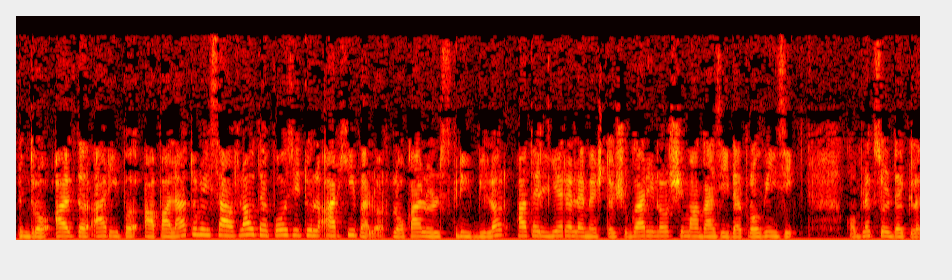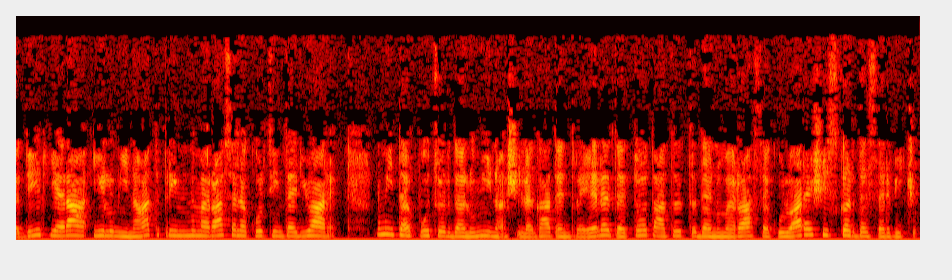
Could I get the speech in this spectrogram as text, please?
Într-o altă aripă a palatului se aflau depozitul arhivelor, localul scribilor, atelierele meșteșugarilor și magazii de provizii. Complexul de clădiri era iluminat prin numeroasele curți interioare, numite puțuri de lumină și legate între ele de tot atât de numeroase culoare și scări de serviciu.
